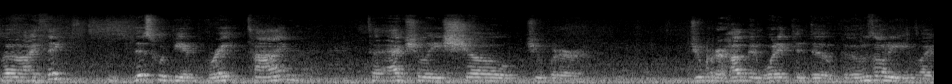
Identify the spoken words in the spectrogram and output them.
So I think this would be a great time to actually show Jupyter, Jupyter Hub and what it can do. Because it was only like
